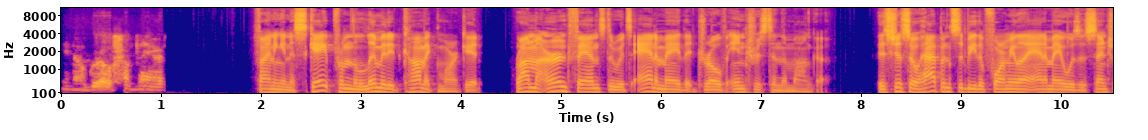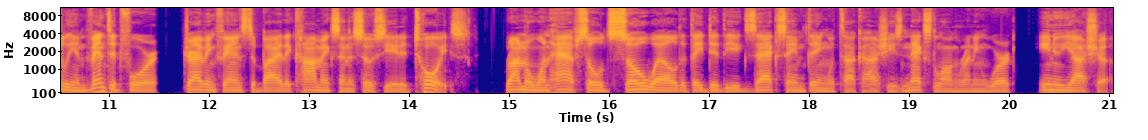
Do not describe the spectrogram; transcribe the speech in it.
you know, grow from there. Finding an escape from the limited comic market, Ranma earned fans through its anime that drove interest in the manga. This just so happens to be the formula anime was essentially invented for, driving fans to buy the comics and associated toys. Ranma One Half sold so well that they did the exact same thing with Takahashi's next long running work, Inuyasha,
